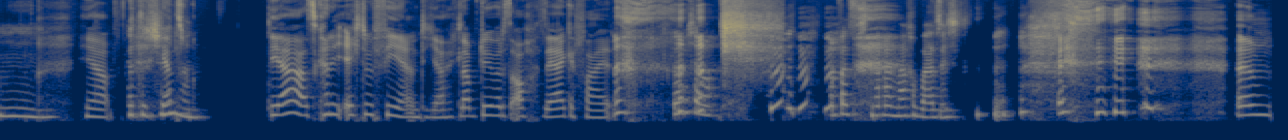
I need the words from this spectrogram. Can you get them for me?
Mhm. Ja, Hört sich schön an. Ja, das kann ich echt empfehlen dir. Ich glaube, dir wird es auch sehr gefallen. Glaube ich auch. Was ich nachher mache, weiß ich. ähm,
